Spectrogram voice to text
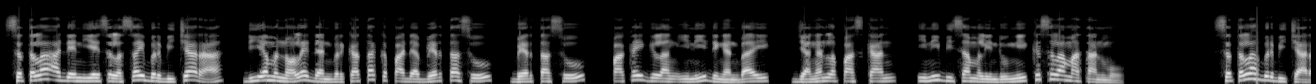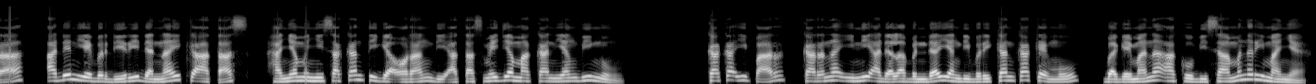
Setelah Aden Ye selesai berbicara, dia menoleh dan berkata kepada Bertasu, Bertasu, pakai gelang ini dengan baik, jangan lepaskan, ini bisa melindungi keselamatanmu. Setelah berbicara, Aden Ye berdiri dan naik ke atas, hanya menyisakan tiga orang di atas meja makan yang bingung. Kakak ipar, karena ini adalah benda yang diberikan kakekmu, bagaimana aku bisa menerimanya?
